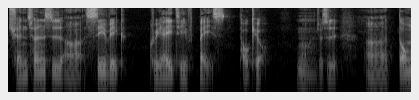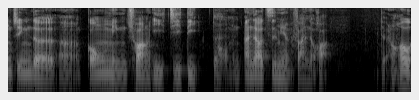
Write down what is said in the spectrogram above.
全称是呃 Civic Creative Base Tokyo，嗯，就是呃东京的呃公民创意基地。对，我们按照字面翻的话。对，然后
